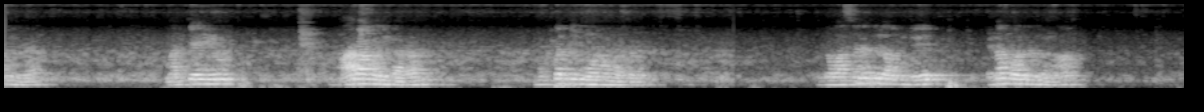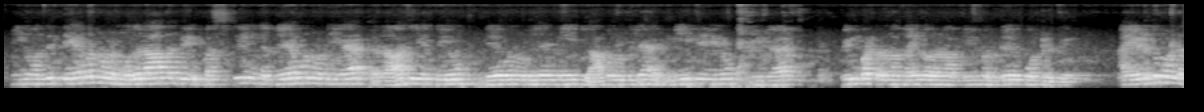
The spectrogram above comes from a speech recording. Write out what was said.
வாசிங்க மத்தேயு ஆறாம் அதிகாரம் முப்பத்தி மூணாம் வசனம். இந்த வசனத்தில் வந்து என்ன போட்டிருக்குன்னா நீங்கள் வந்து தேவனோட முதலாவது ஃபஸ்ட்டு நீங்கள் தேவனுடைய ராஜ்யத்தையும் தேவனுடைய நீதி அவருடைய நீதியையும் நீங்கள் பின்பற்றணும் கை வரணும் அப்படின்னு சொல்லிட்டு போட்டிருக்கு. நான் எடுத்துக்கொண்ட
